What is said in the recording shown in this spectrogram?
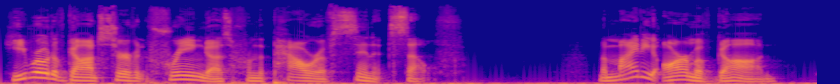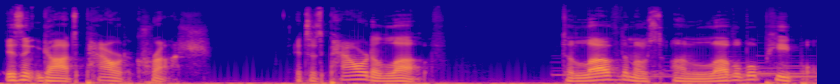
He wrote of God's servant freeing us from the power of sin itself. The mighty arm of God isn't God's power to crush, it's his power to love, to love the most unlovable people,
